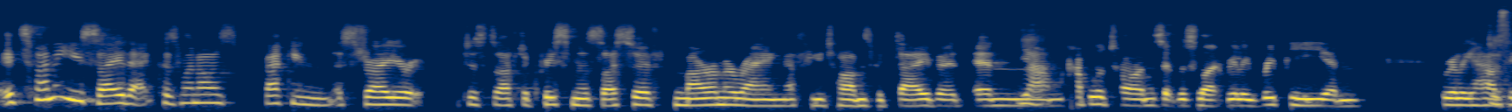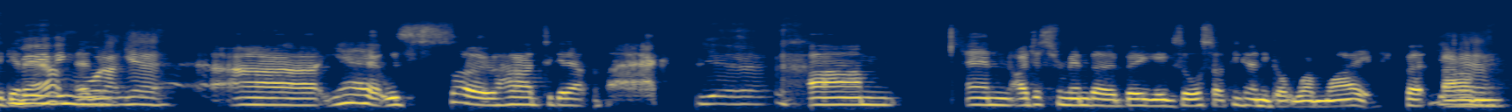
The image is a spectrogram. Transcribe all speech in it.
It's funny you say that because when I was back in Australia just after Christmas, I surfed Murramarang a few times with David, and Yeah. um, a couple of times it was like really rippy and really hard Just to get out. moving and, water. Yeah. uh, yeah, it was so hard to get out the back. Yeah. Um, and I just remember being exhausted. I think I only got one wave, but Yeah. um,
